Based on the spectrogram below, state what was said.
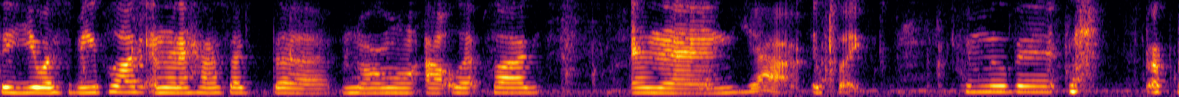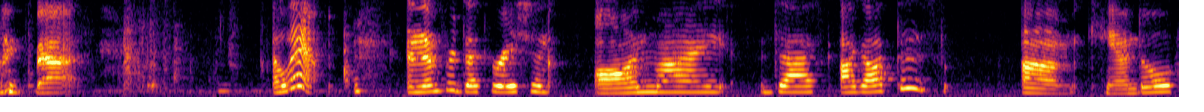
the USB plug. And then it has like the normal outlet plug. And then, yeah, it's like, you can move it, stuff like that. A lamp. And then for decoration, on my desk i got this um candle.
